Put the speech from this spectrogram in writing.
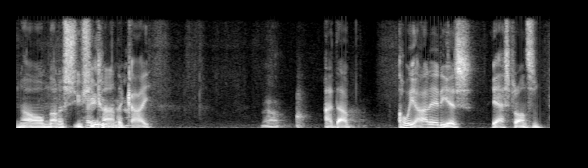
No, I'm not a sushi it, kind of guy. no. I'd, i oh, yeah, there he is. Yes, Bronson.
